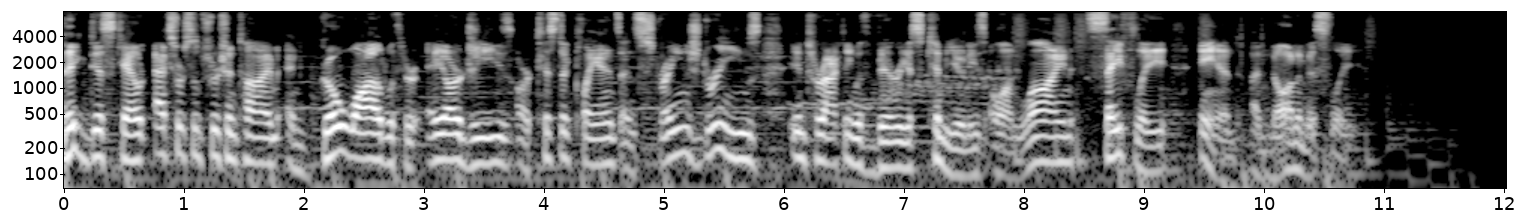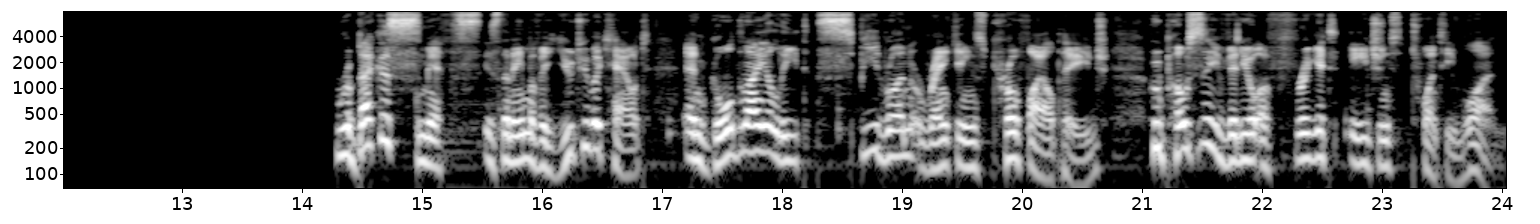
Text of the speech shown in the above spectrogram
big discount, extra subscription time, and go wild with your ARGs, artistic plans, and strange dreams interacting with various communities online, safely and anonymously. Rebecca Smiths is the name of a YouTube account and GoldenEye Elite Speedrun Rankings profile page who posted a video of Frigate Agent 21.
